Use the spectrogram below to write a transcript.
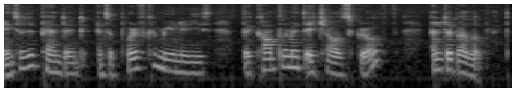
interdependent and supportive communities that complement a child's growth and development.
